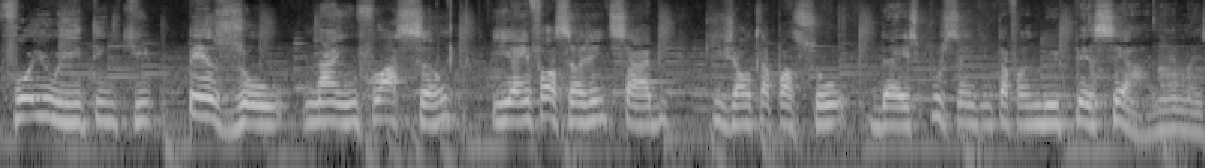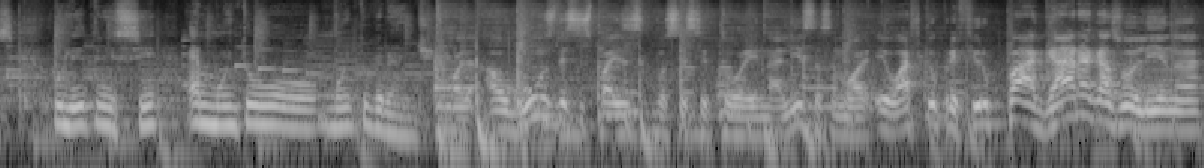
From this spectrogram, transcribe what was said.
foi o item que pesou na inflação. E a inflação a gente sabe que já ultrapassou 10%. A gente está falando do IPCA, né? Mas o litro em si é muito, muito grande. Olha, alguns desses países que você citou aí na lista, Samuel, eu acho que eu prefiro pagar a gasolina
